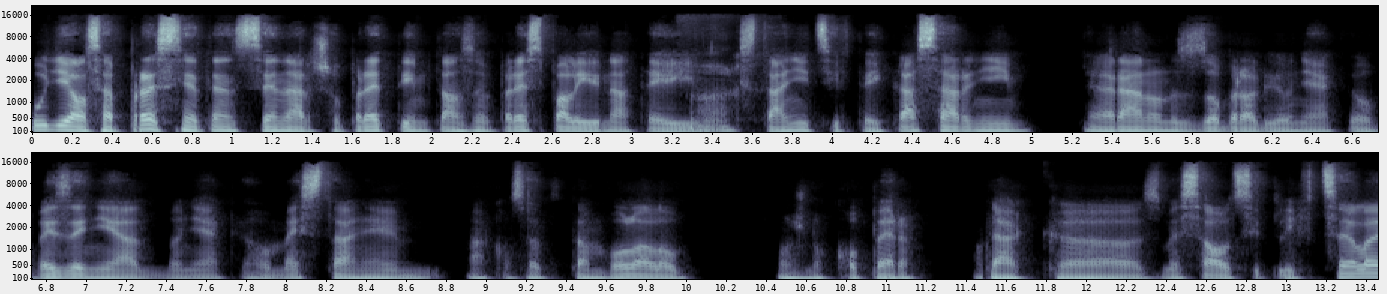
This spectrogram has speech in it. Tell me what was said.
udial sa presne ten scenár, čo predtým, tam sme prespali na tej Ach. stanici v tej kasárni, ráno nás zobrali do nejakého väzenia, do nejakého mesta, neviem, ako sa to tam volalo, možno Koper, tak uh, sme sa ocitli v cele,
